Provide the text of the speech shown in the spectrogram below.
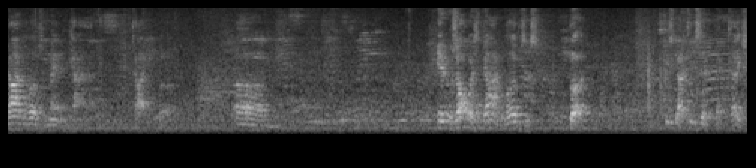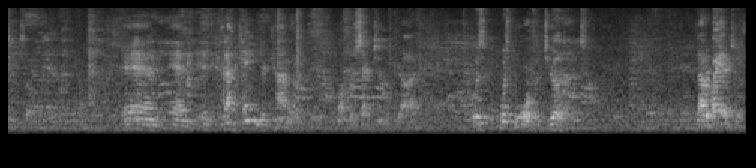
God loves mankind type love. Um, it was always God loves us, but He's got these expectations of us. And, and, and I came to kind of, my perception of God was, was more of a judge. Not a bad judge,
